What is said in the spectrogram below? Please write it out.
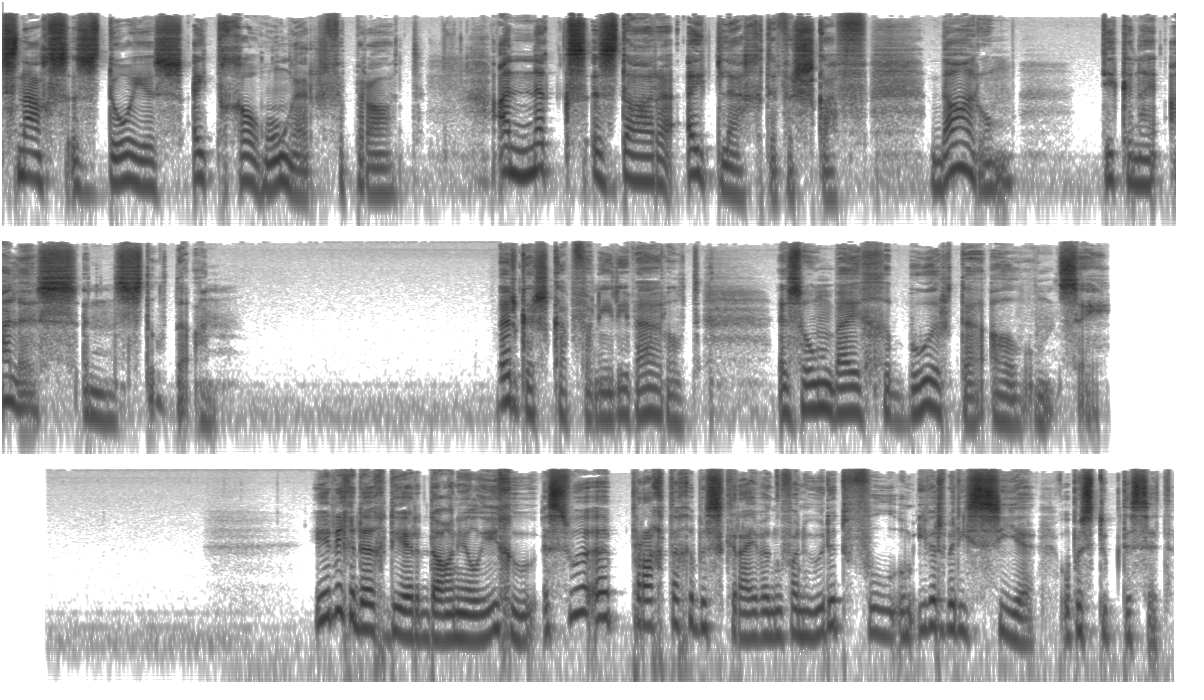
Snags is dooies uitgehonger vir praat. Aan niks is daar 'n uitleg te verskaf. Daarom teken hy alles in stilte aan. Burgerskap van hierdie wêreld is hom by geboorte al ontsê. Hierdie gedig deur Daniel Hugo is so 'n pragtige beskrywing van hoe dit voel om iewers by die see op 'n stoep te sit.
